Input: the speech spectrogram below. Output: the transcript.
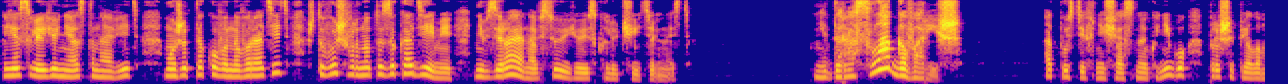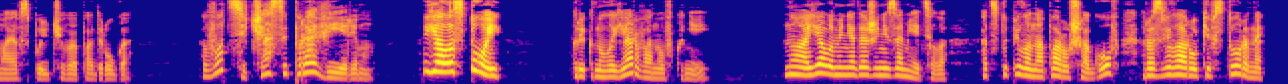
Если ее не остановить, может такого наворотить, что вышвырнут из академии, невзирая на всю ее исключительность». «Не доросла, говоришь?» Отпустив несчастную книгу, прошипела моя вспыльчивая подруга. «Вот сейчас и проверим!» «Яла, стой!» — крикнула я, рванув к ней. Но Аяла меня даже не заметила. Отступила на пару шагов, развела руки в стороны,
